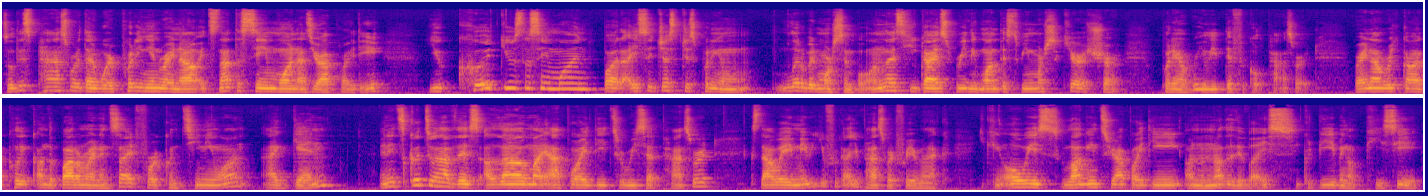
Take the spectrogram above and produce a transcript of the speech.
So this password that we're putting in right now, it's not the same one as your Apple ID. You could use the same one, but I suggest just putting a little bit more simple. Unless you guys really want this to be more secure, sure putting a really difficult password. Right now we're gonna click on the bottom right hand side for continue on again. And it's good to have this allow my Apple ID to reset password because that way maybe you forgot your password for your Mac. You can always log into your Apple ID on another device. It could be even a PC.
